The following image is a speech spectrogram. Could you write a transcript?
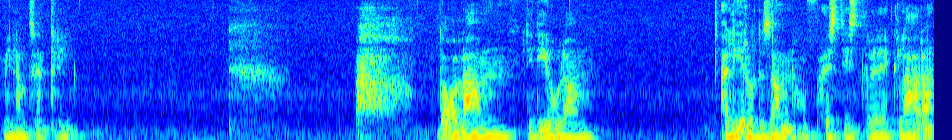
1903, do la, didiu la aliro de Zamenhof estis tre clara,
